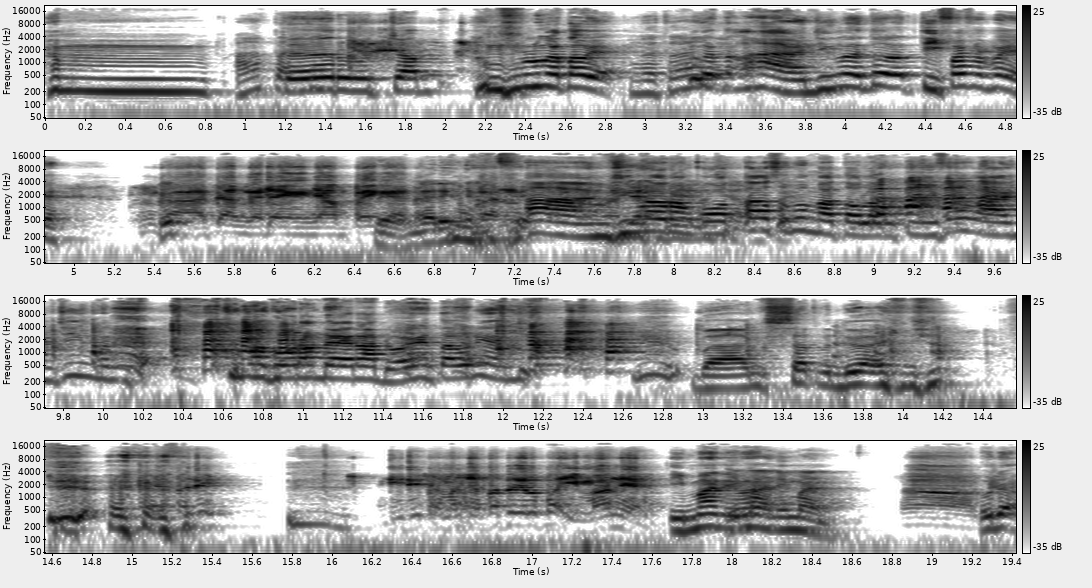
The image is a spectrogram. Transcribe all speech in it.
Hmm. Apa? Terucap. Hmm, lu nggak tahu ya? Nggak tahu. Lu nggak tahu. Ah, anjing lu itu T5 apa ya? Nggak ada, nggak ada yang nyampe Nggak, nggak ada yang nyampe. Ah, anjing lah orang kota semua nggak tahu lagu T5 anjing. Cuma gua orang daerah doang yang tahu nih anjing. Bangsat berdua anjing. Didit sama siapa tuh lupa Iman ya? Iman, Iman, Iman. Iman. Udah,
